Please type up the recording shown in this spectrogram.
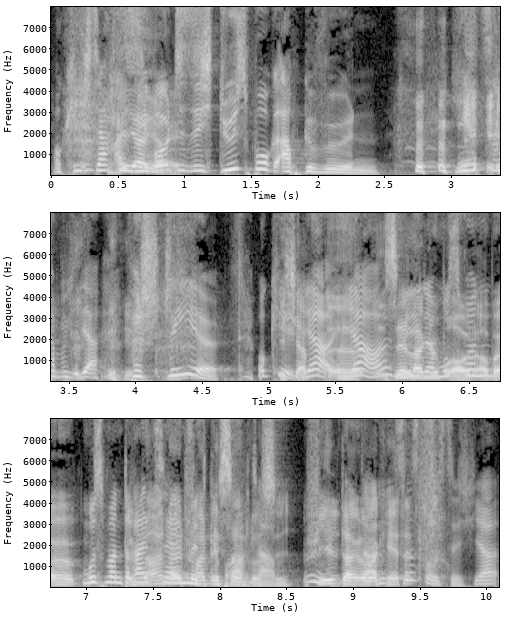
Okay, ich dachte, Ei, sie wollte sich Duisburg abgewöhnen. Jetzt habe ich, ja, verstehe. Okay, hab, ja, äh, ja, sehr nee, lange da muss gebraucht, man, aber muss man drei Zellen mitgebracht haben. lustig. Vielen Dank, dann aber ist das lustig, ja.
